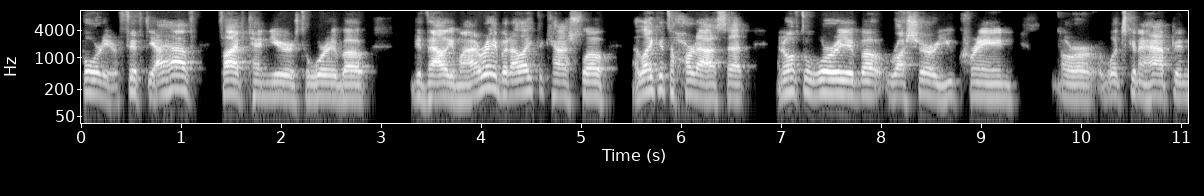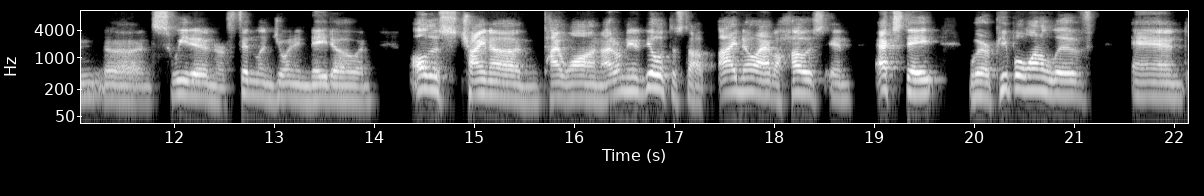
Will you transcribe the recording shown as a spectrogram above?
40 or 50. I have five, 10 years to worry about the value of my IRA, but I like the cash flow. I like it's a hard asset. I don't have to worry about Russia or Ukraine or what's going to happen uh, in Sweden or Finland joining NATO and all this China and Taiwan. I don't need to deal with this stuff. I know I have a house in X state where people want to live and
